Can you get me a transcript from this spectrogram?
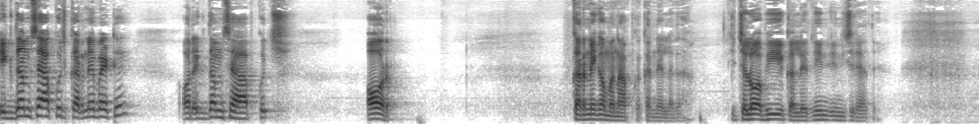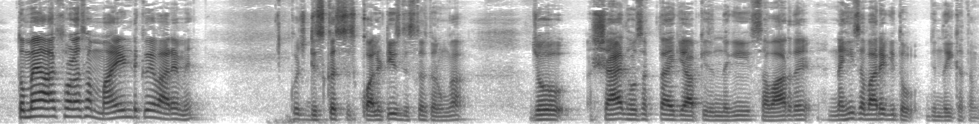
एकदम से आप कुछ करने बैठे और एकदम से आप कुछ और करने का मन आपका करने लगा कि चलो अभी ये कर लेते हैं, नीचे रहते तो मैं आज थोड़ा सा माइंड के बारे में कुछ डिस्कस क्वालिटीज़ डिस्कस करूँगा, जो शायद हो सकता है कि आपकी ज़िंदगी सवार दे, नहीं सवारेगी तो ज़िंदगी ख़त्म।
